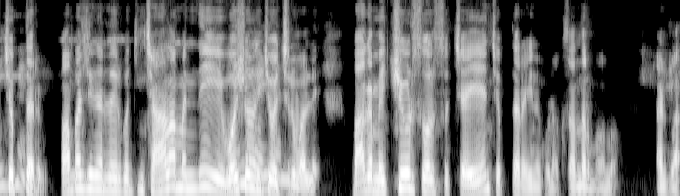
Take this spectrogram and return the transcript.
చెప్తారు పాపాజీ గారి దగ్గరికి వచ్చిన చాలా మంది ఓషో నుంచి. వచ్చిన వాళ్ళే బాగా మెచ్యూర్డ్ సోల్స్ వచ్చాయి అని చెప్తారు ఆయన కూడా ఒక సందర్భంలో అట్లా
